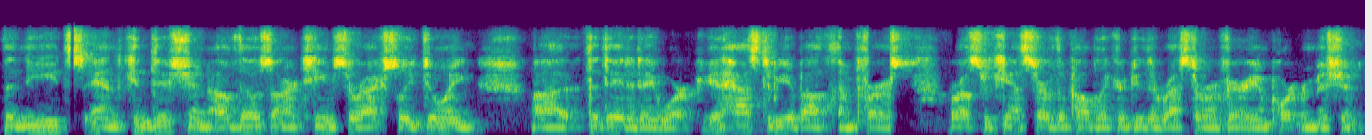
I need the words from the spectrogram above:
the needs and condition of those on our teams who are actually doing uh, the day-to-day work. It has to be about them first or else we can't serve the public or do the rest of our very important mission.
